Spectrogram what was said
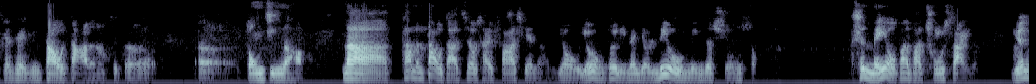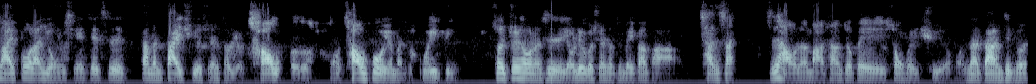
前天已经到达了这个呃东京了哈。那他们到达之后才发现呢，有游泳队里面有六名的选手是没有办法出赛的。原来波兰泳协这次他们带去的选手有超额哦，超过原本的规定，所以最后呢是有六个选手是没办法参赛，只好呢马上就被送回去了。那当然这个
